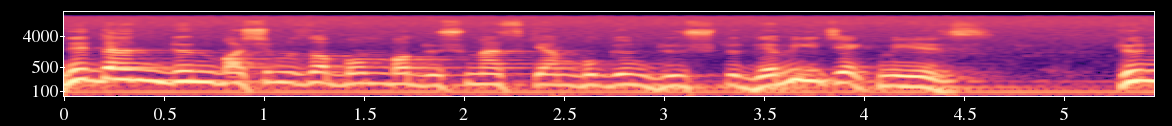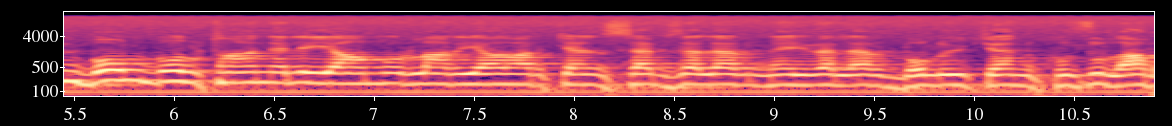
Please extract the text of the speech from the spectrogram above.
Neden dün başımıza bomba düşmezken bugün düştü demeyecek miyiz? Dün bol bol taneli yağmurlar yağarken, sebzeler, meyveler doluyken, kuzular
